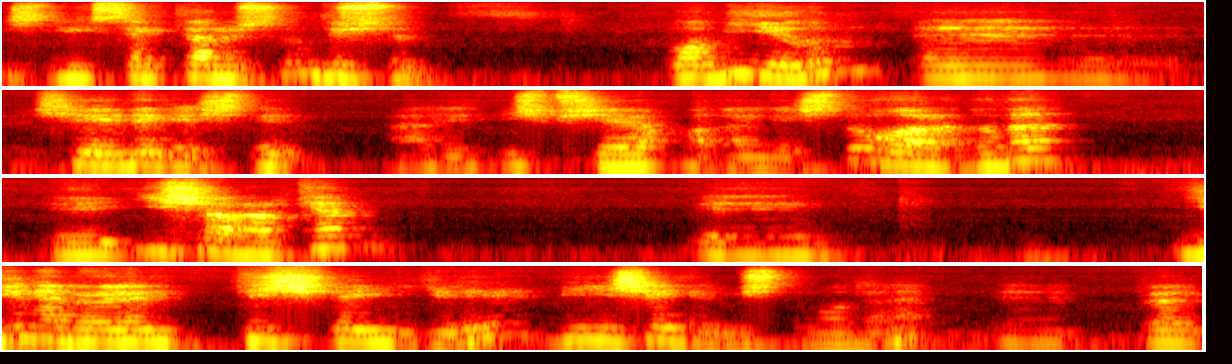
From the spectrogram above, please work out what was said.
İşte yüksekten uçtum, düştüm. O bir yılım e, şeyde geçti. Hani hiçbir şey yapmadan geçti. O arada da e, iş ararken e, yine böyle dişle ilgili bir işe girmiştim o dönem. E, böyle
